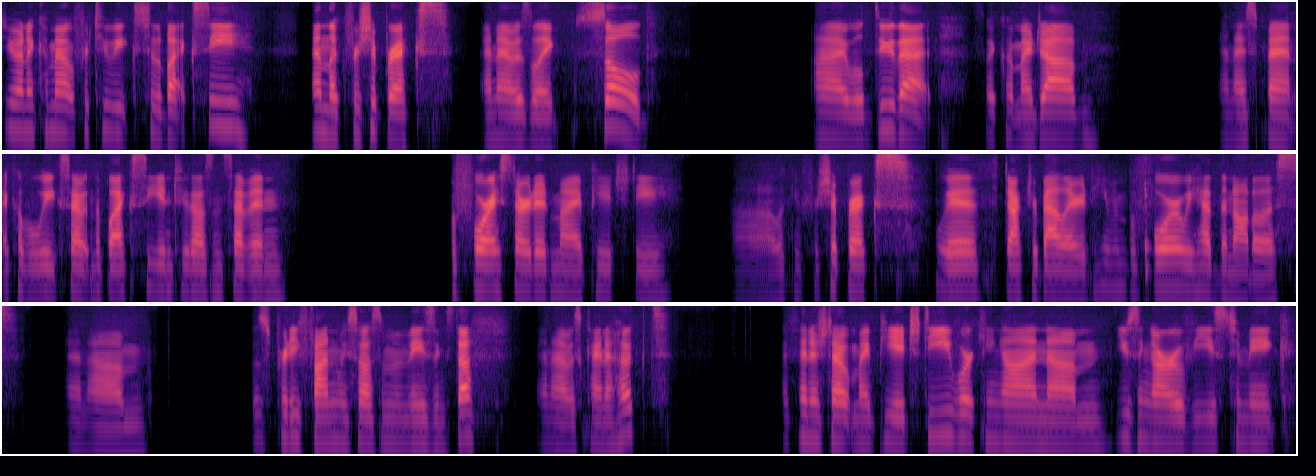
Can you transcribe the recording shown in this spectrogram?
do you want to come out for two weeks to the Black Sea and look for shipwrecks? And I was like, sold. I will do that. So I quit my job and I spent a couple weeks out in the Black Sea in 2007 before I started my PhD, uh, looking for shipwrecks with Dr. Ballard, even before we had the Nautilus. And um, it was pretty fun. We saw some amazing stuff and I was kind of hooked. I finished out my PhD working on um, using ROVs to make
